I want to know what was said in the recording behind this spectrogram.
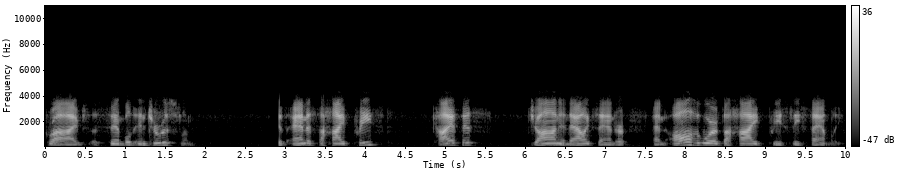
scribes assembled in Jerusalem with Annas the high priest, Caiaphas, John, and Alexander, and all who were of the high priestly family.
